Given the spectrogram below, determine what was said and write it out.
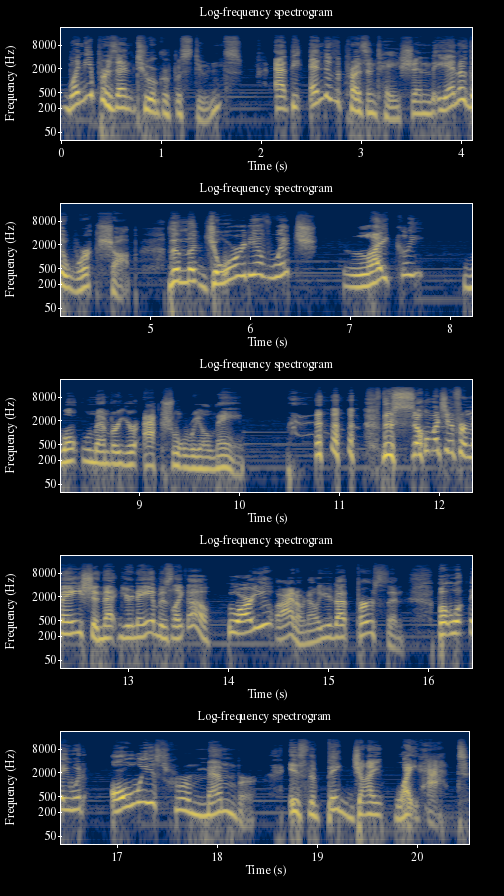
when you present to a group of students, at the end of the presentation, the end of the workshop, the majority of which likely won't remember your actual real name. There's so much information that your name is like, oh, who are you? I don't know. You're that person. But what they would always remember is the big giant white hat.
